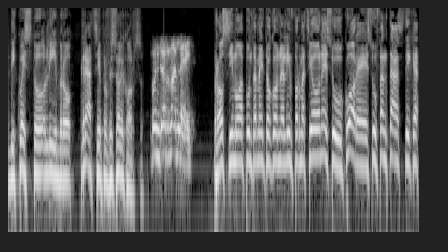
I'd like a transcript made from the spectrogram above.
di questo libro. Grazie professore Corso. Buongiorno a lei. Prossimo appuntamento con l'informazione su Cuore e su Fantastica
